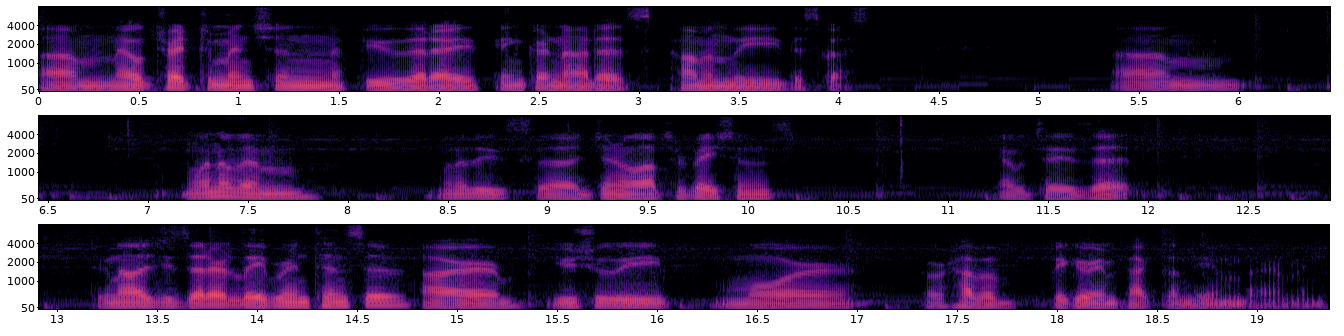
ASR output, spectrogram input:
Um, I will try to mention a few that I think are not as commonly discussed. Um, one of them, one of these uh, general observations, I would say, is that technologies that are labor intensive are usually more or have a bigger impact on the environment.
